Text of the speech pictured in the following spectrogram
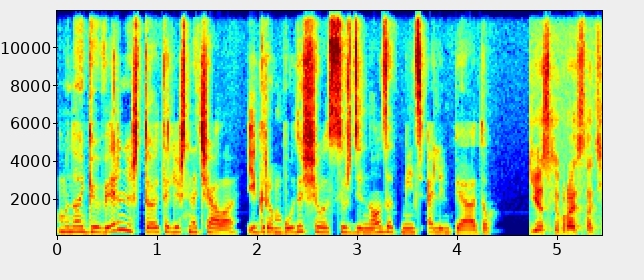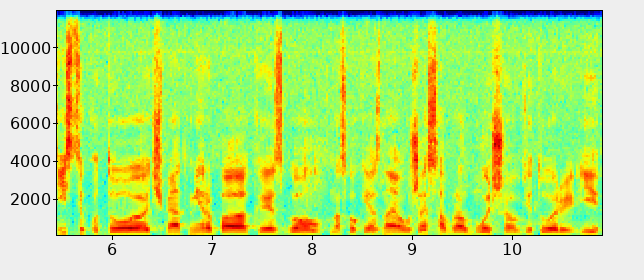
Многие уверены, что это лишь начало. Играм будущего суждено затмить Олимпиаду. Если брать статистику, то чемпионат мира по CSGO, насколько я знаю, уже собрал больше аудиторию. И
